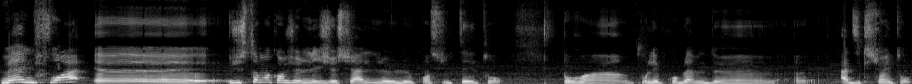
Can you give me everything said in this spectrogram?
Mais une fois, euh, justement, quand je, je suis allée le, le consulter et tout, pour, euh, pour les problèmes de euh, addiction et tout,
